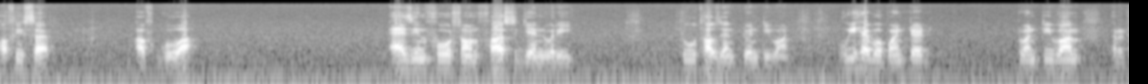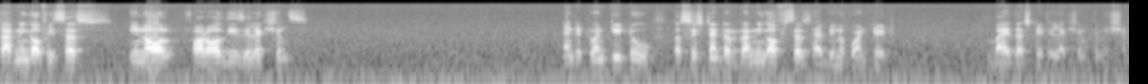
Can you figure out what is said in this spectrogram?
Officer of Goa as in force on 1st January 2021. We have appointed 21 returning officers in all for all these elections and 22 assistant returning officers have been appointed by the State Election Commission.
